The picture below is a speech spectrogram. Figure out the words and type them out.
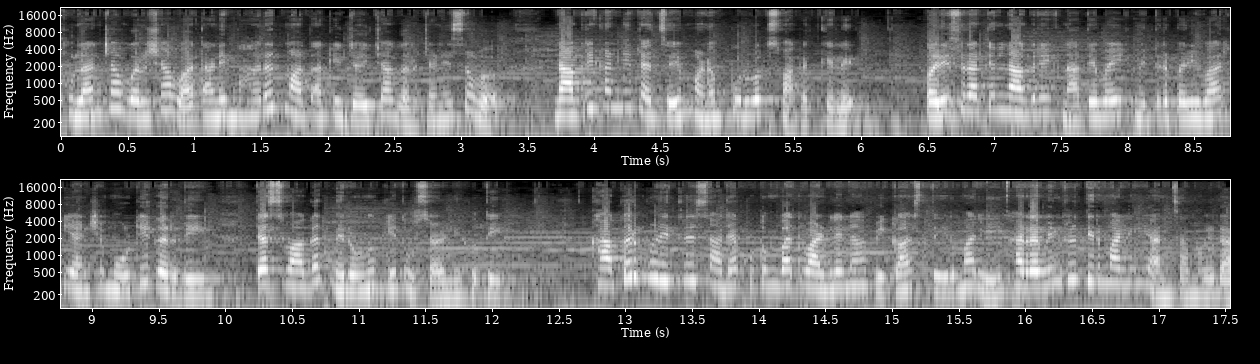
फुलांच्या वर्षावात आणि भारत माता की जयच्या गर्जनेसह नागरिकांनी त्याचे मनपूर्वक स्वागत केले. परिसरातील नागरिक नातेवाईक मित्रपरिवार यांची मोठी गर्दी त्या स्वागत मिरवणुकीत उसळली होती. खाकरफळीतील साध्या कुटुंबात वाढलेला विकास तिरमाली हा रवींद्र तिरमाली यांचा मुलगा.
